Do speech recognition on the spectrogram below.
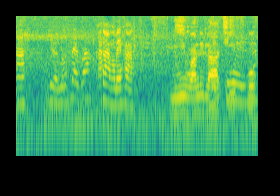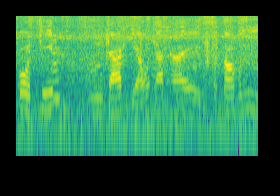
อะเหลือรสอะไรบ้างคะสั่งเลยค่ะ มีวานิลามีกล้วยชิพนะโกโก้ชิพอืมชาเขียวชาไทย สตรอเบอรี่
